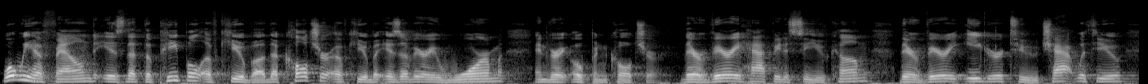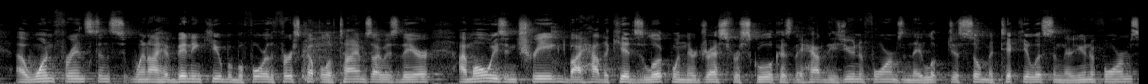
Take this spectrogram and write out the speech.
what we have found is that the people of Cuba, the culture of Cuba, is a very warm and very open culture. They're very happy to see you come. They're very eager to chat with you. Uh, one, for instance, when I have been in Cuba before, the first couple of times I was there, I'm always intrigued by how the kids look when they're dressed for school because they have these uniforms and they look just so meticulous in their uniforms.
